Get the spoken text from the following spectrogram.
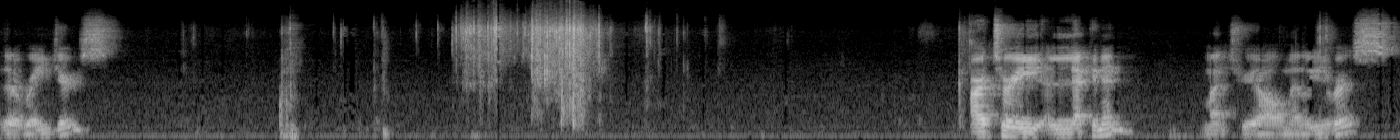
the Rangers. Artturi Lehkonen, Montreal Metal Universe.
